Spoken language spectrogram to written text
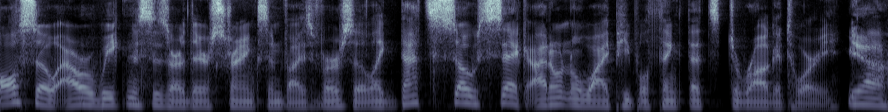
also our weaknesses are their strengths and vice versa. Like that's so sick. I don't know why people think that's derogatory. Yeah.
